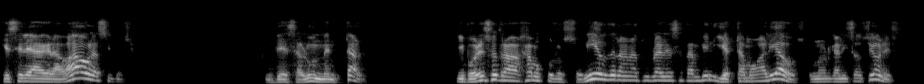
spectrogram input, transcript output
que se le ha agravado la situación. de salud mental. Y por eso trabajamos con los sonidos de la naturaleza también y estamos aliados con organizaciones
